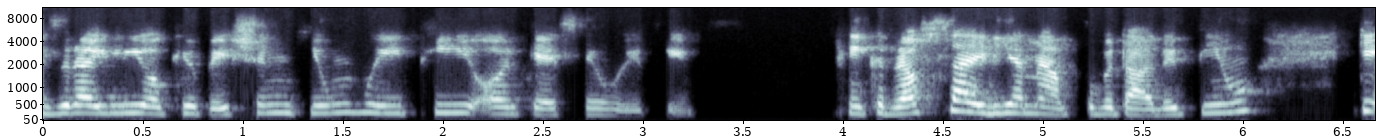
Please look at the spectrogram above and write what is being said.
इसराइली ऑक्यूपेशन क्यों हुई थी और कैसे हुई थी। एक रफ सा आइडिया मैं आपको बता देती हूँ कि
